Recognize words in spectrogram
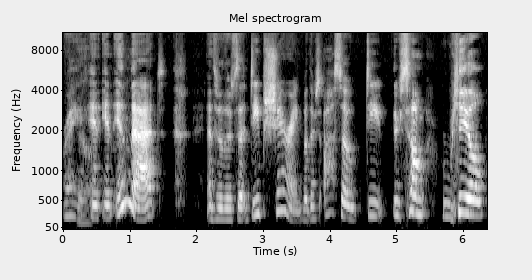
Right. Yeah. And, and in that, and so there's that deep sharing, but there's also deep, there's some real,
